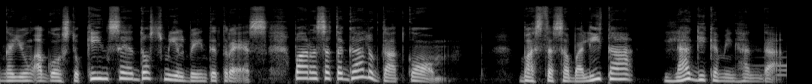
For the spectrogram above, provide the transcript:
ngayong Agosto 15, 2023 para sa tagalog.com. Basta sa balita, lagi kaming handa.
